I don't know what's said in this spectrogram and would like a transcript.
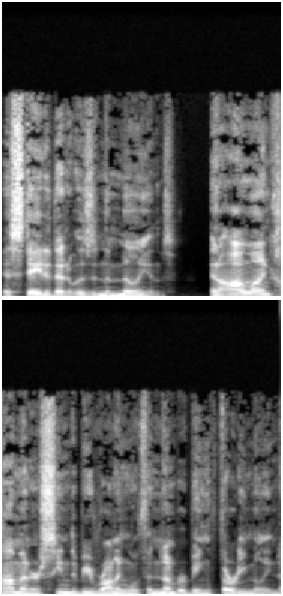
has stated that it was in the millions. An online commenter seemed to be running with the number being $30 million.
